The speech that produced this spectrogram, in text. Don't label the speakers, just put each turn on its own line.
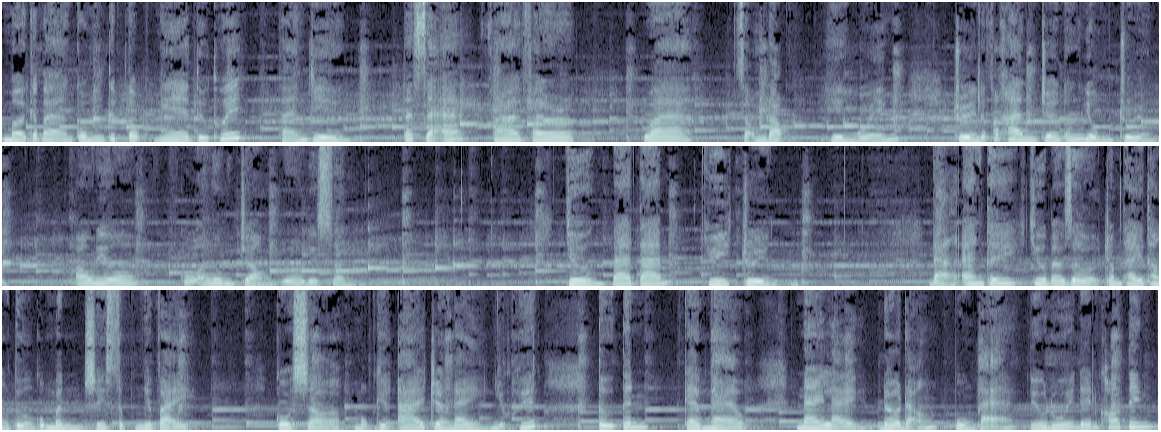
Mời các bạn cùng tiếp tục nghe tiểu thuyết Phản diện tác giả Fire Fire qua giọng đọc Hiền Nguyễn. Truyện được phát hành trên ứng dụng truyện audio của Luân Trần Production. Chương 38 Duy truyền Đặng An Thi chưa bao giờ trông thấy thần tượng của mình suy sụp như vậy. Cô sợ một dự ái tràn đầy nhiệt huyết, tự tin, cao ngạo, nay lại đờ đẫn, buồn bã, yếu đuối đến khó tin.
